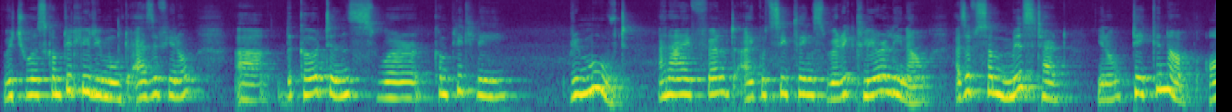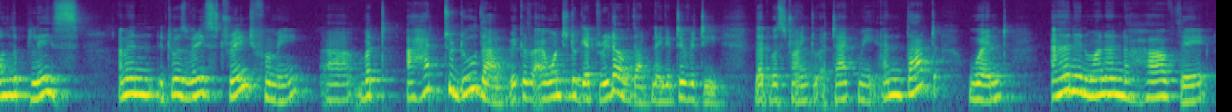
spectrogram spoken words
which was completely removed, as if, you know, uh, the curtains were completely removed. And I felt I could see things very clearly now, as if some mist had you know taken up all the place. I mean it was very strange for me uh, but i had to do that because i wanted to get rid of that negativity that was trying to attack me. And that went and in one and a half day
